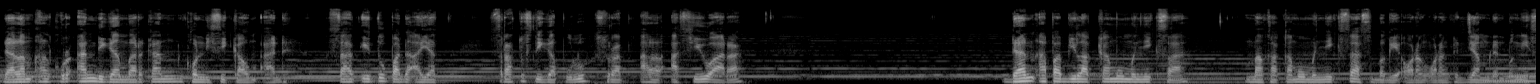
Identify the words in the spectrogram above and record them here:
Dalam Al-Quran digambarkan kondisi kaum Ad saat itu pada ayat 130 surat Al-Asyuara Dan apabila kamu menyiksa, maka kamu menyiksa sebagai orang-orang kejam dan bengis.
